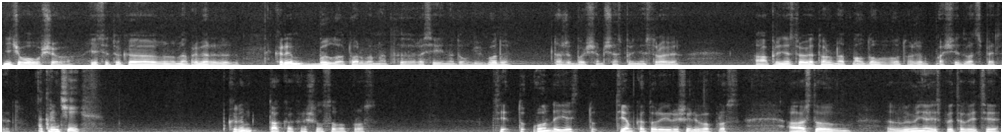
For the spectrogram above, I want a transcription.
Ничего общего. Если только, например, Крым был оторван от России на долгие годы, даже больше, чем сейчас Приднестровье. А Приднестровье оторван от Молдовы вот уже почти 25 лет. А Крым чей? Крым так, как решился вопрос. он и есть тем, которые решили вопрос. А что вы меня испытываете?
